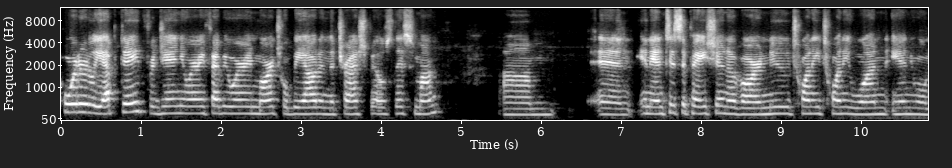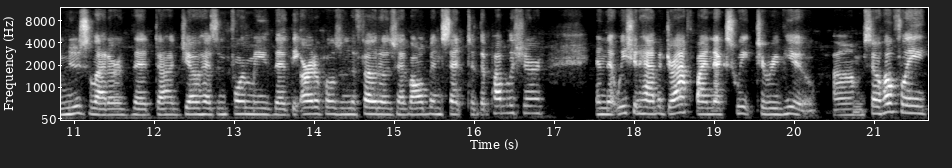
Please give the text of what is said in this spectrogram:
quarterly update for January, February, and March will be out in the trash bills this month. Um, and in anticipation of our new 2021 annual newsletter that uh, Joe has informed me that the articles and the photos have all been sent to the publisher and that we should have a draft by next week to review. Um, so hopefully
